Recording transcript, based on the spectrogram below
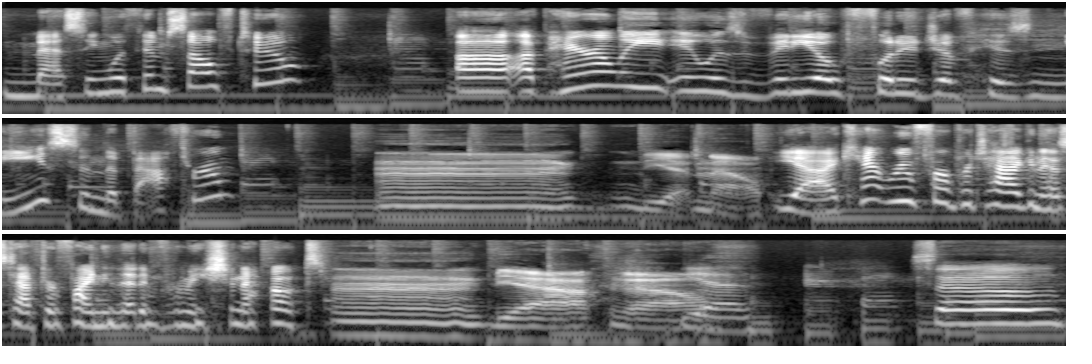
messing with himself to. Uh, apparently, it was video footage of his niece in the bathroom. Mm, yeah, no. Yeah, I can't root for a protagonist after finding that information out. Mm, yeah, no. Yeah. So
